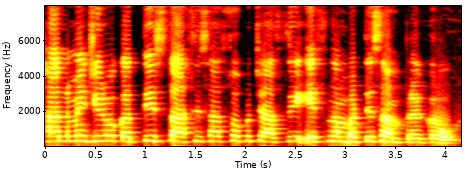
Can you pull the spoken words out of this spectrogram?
9803877785 ਇਸ ਨੰਬਰ ਤੇ ਸੰਪਰਕ ਕਰੋ।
